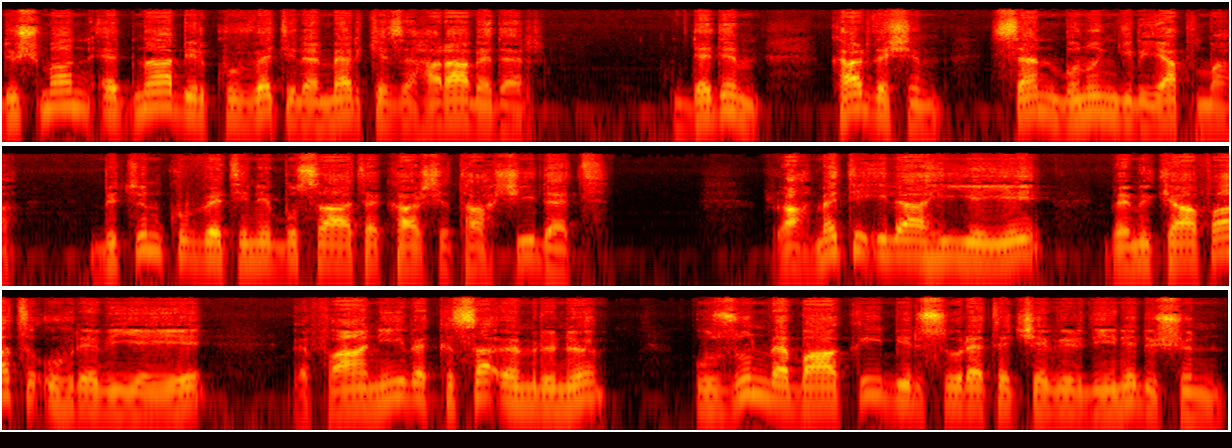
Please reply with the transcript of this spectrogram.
düşman edna bir kuvvet ile merkezi harap eder. Dedim, kardeşim sen bunun gibi yapma, bütün kuvvetini bu saate karşı tahşid et. Rahmeti ilahiyeyi ve mükafat-ı uhreviyeyi ve fani ve kısa ömrünü uzun ve baki bir surete çevirdiğini düşün.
